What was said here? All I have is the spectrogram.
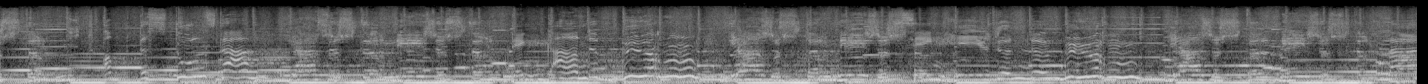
zuster. Niet op de stoel staan. Ja, zuster, nee, zuster. Denk aan de buren. Ja, zuster, nee, zuster. Zijn hier de buren. Ja, zuster, nee, zuster. Laten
